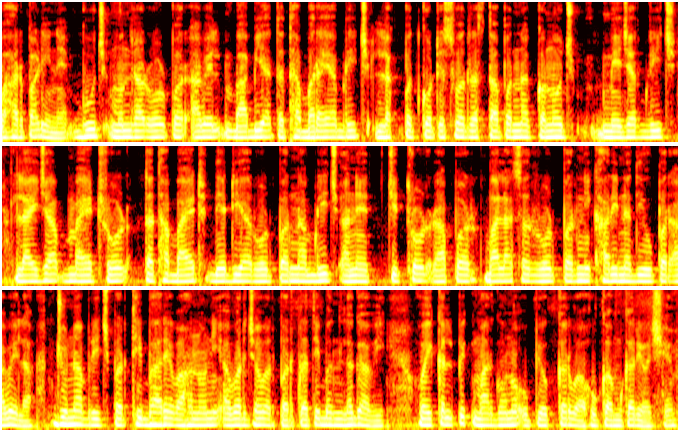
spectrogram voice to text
બહાર પાડીને ભુજ, મુન્દ્રા રોડ પર આવેલ બાબિયા તથા બરાયા બ્રિજ, લખપત કોટેશ્વર રસ્તા પરના Kanoj major bridge, Laija Bayat road તથા બાયટ દેઢિયા રોડ પરના બ્રિજ અને ચિત્રોડ રાપર બાલાસર રોડ પરની ખારી નદી ઉપર આવેલા જૂના બ્રિજ પરથી ભારે વાહનોની અવરજવર પર પ્રતિબંધ લગાવી વૈકલ્પિક માર્ગોનો ઉપયોગ કરવા હુકમ કર્યો છે.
